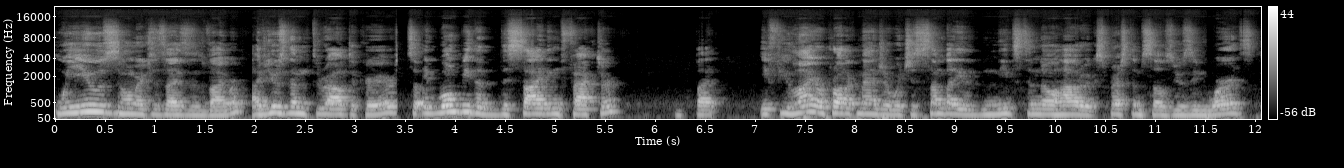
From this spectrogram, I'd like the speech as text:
we use home exercises in Viber. I've used them throughout the career. So it won't be the deciding factor, but if you hire a product manager, which is somebody that needs to know how to express themselves using words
